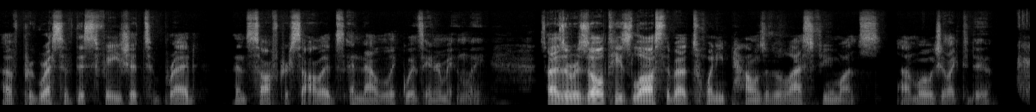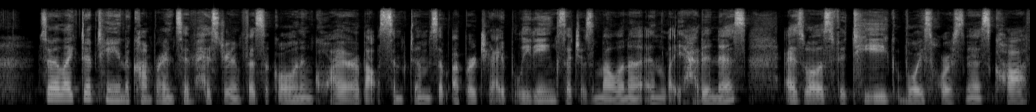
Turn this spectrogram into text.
of progressive dysphagia to bread, then softer solids, and now liquids intermittently. So as a result, he's lost about 20 pounds over the last few months. Um, what would you like to do? So I like to obtain a comprehensive history and physical and inquire about symptoms of upper GI bleeding, such as melena and lightheadedness, as well as fatigue, voice hoarseness, cough,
